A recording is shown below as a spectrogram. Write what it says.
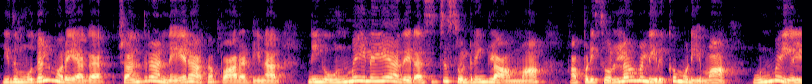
இது முதல் முறையாக சந்திரா நேராக பாராட்டினார். நீங்க உண்மையிலேயே அதை ரசித்து சொல்றீங்களா அம்மா? அப்படி சொல்லாமல் இருக்க முடியுமா? உண்மையில்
